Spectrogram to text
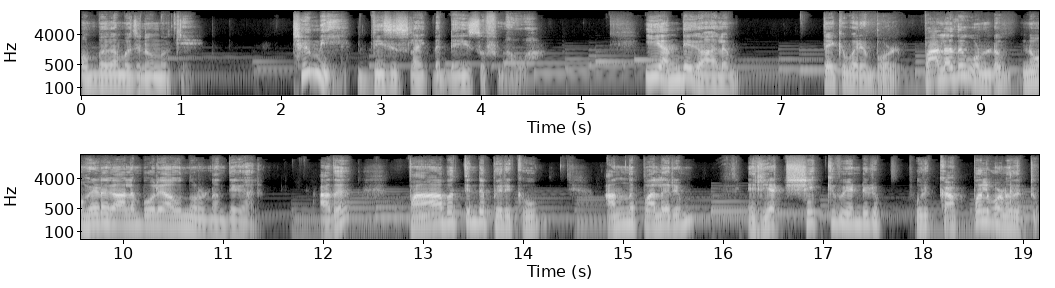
ഒമ്പതാം വചനം നോക്കിയേ. To me this is like the days of Noah ഈ അന്ത്യകാലം ത്തേക്ക് വരുമ്പോൾ പലതുകൊണ്ടും നോഹയുടെ കാലം പോലെ ആകുന്നുണ്ട് അന്ത്യകാലം. അത് പാപത്തിന്റെ പെരുക്കവും അന്ന് പലരും രക്ഷയ്ക്ക് വേണ്ടി ഒരു ഒരു കപ്പൽ പണിതിട്ടും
